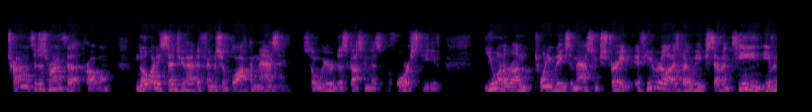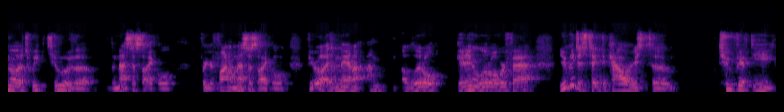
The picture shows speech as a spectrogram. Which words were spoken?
try not to just run into that problem. Nobody said you had to finish a block of massing. So we were discussing this before, Steve. You want to run 20 weeks of massing straight. If you realize by week 17, even though that's week two of the, the mesocycle for your final mesocycle, if you realize, man, I'm a little getting a little over fat, you could just take the calories to 250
